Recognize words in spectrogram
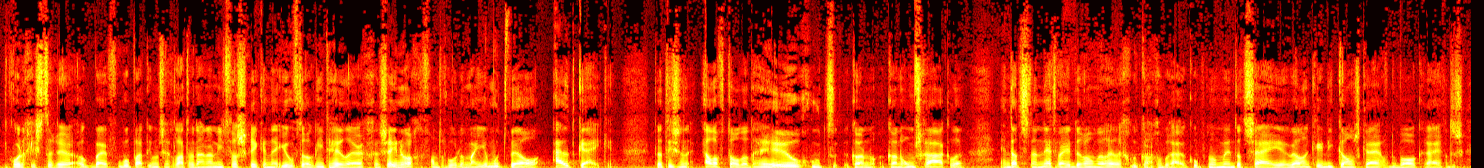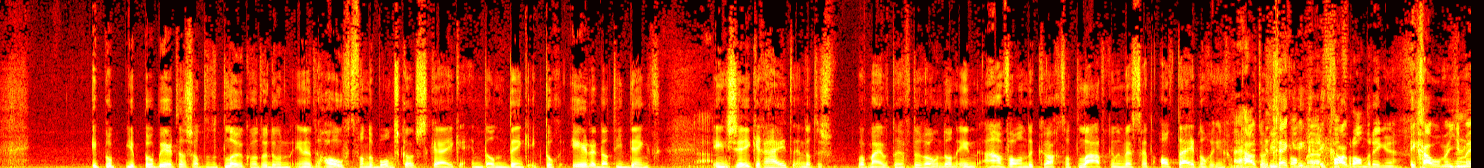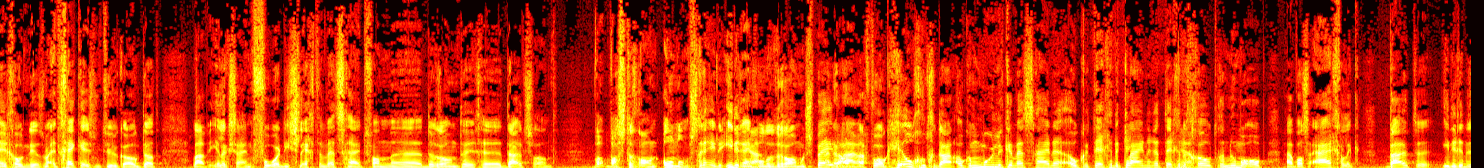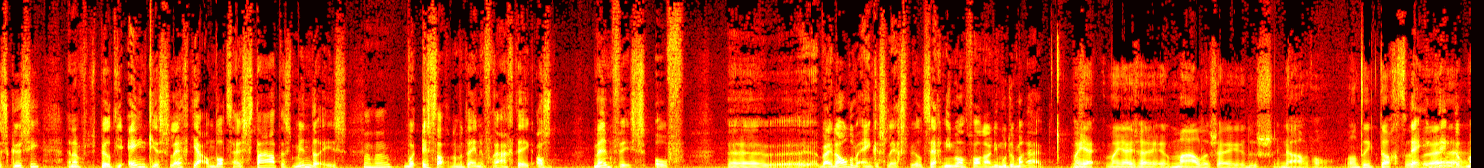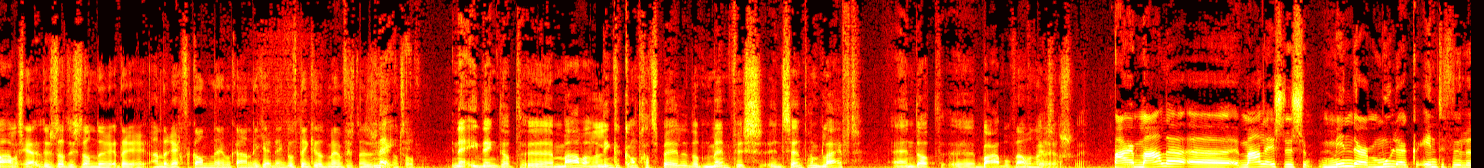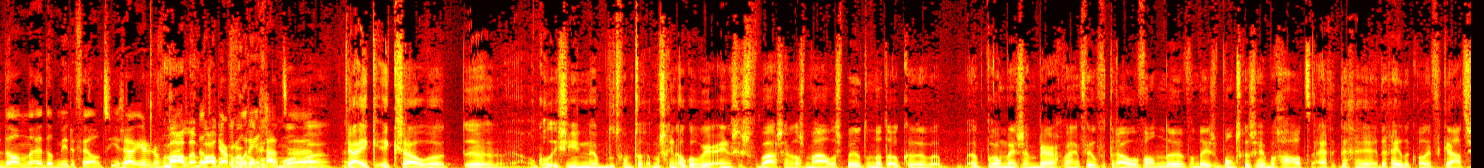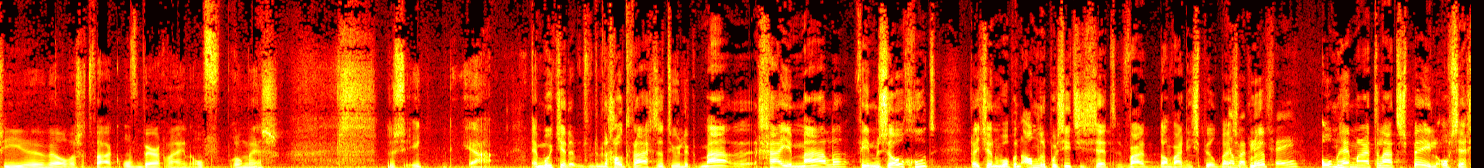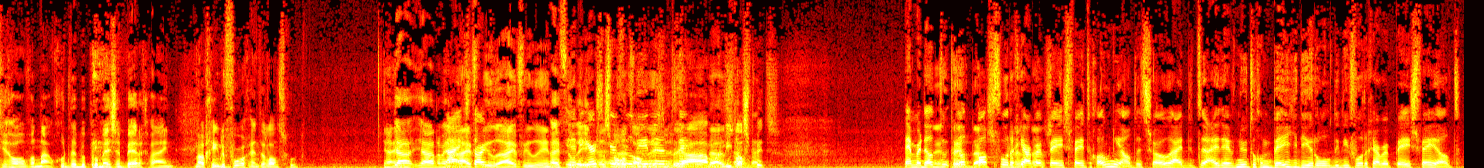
Ik hoorde gisteren ook bij voetbalpraat iemand zeggen... laten we daar nou niet van schrikken. Nee, je hoeft er ook niet heel erg zenuwachtig van te worden. Maar je moet wel uitkijken. Dat is een elftal dat heel goed kan, kan omschakelen. En dat is dan net waar je droom wel heel goed kan gebruiken. Op het moment dat zij wel een keer die kans krijgen of de bal krijgen. Dus ik pro je probeert, dat is altijd het leuke wat we doen, in het hoofd van de bondscoach te kijken. En dan denk ik toch eerder dat hij denkt ja. in zekerheid. En dat is wat mij betreft de Roon. Dan in aanvallende kracht, wat later in een wedstrijd altijd nog ingebouwd. Hij houdt ook niet van, ik, uh, ik, van veranderingen. Ik ga wel met je mee, grotendeels. Maar het gekke is natuurlijk ook dat, laten we eerlijk zijn... voor die slechte wedstrijd van uh, de Roon tegen Duitsland was er gewoon onomstreden. Iedereen ja. vond dat de Roon moet spelen. Hij daarvoor ook heel goed gedaan. Ook een moeilijke wedstrijden. Ook tegen de kleinere, tegen ja. de grotere, noem maar op. Hij was eigenlijk buiten iedere discussie. En dan speelt hij één keer slecht. Ja, omdat zijn status minder is, mm -hmm. is dat er meteen een vraagteken. Als Memphis of uh, Wijnaldum één keer slecht speelt, zegt niemand van, nou, die moet er maar uit. Maar jij, maar jij zei, Malen zei je dus in de aanval. Want ik dacht... Nee, ik uh, denk dat Malen speelt. Ja, dus dat is dan de, de, aan de rechterkant, neem ik aan, dat jij denkt? Of denk je dat Memphis naar de zijkant zal? Nee, ik denk dat uh, Malen aan de linkerkant gaat spelen, dat Memphis in het centrum blijft... en dat Babel van de rechts gaat spelen. Maar Malen, uh, Malen is dus minder moeilijk in te vullen dan uh, dat middenveld. Je zou eerder ervan Malen dat hij daar voorin gaat. Humor, maar, ja. ja, ik, ik zou, uh, ook al is hij in bloedvorm, misschien ook wel weer enigszins verbaasd zijn als Malen speelt. Omdat ook Promes en Bergwijn veel vertrouwen van, van deze bondscoach hebben gehad. Eigenlijk de, ge de hele kwalificatie wel. Was het vaak of Bergwijn of Promes. Dus ik, ja, en moet je, de, de, grote vraag is natuurlijk, maar, ga je malen, vind je hem zo goed... dat je hem op een andere positie zet waar, dan waar hij speelt bij dan zijn bij club... PSV. om hem maar te laten spelen? Of zeg je gewoon van, nou goed, we hebben Promes en Bergwijn. Maar ging de vorige Interlands goed? Ja, ja, ja, nou, hij, start... viel, hij viel in. Hij viel ja, de eerste in. viel in. in ja, maar niet als spits. Nee, maar dat, dat was vorig jaar bij PSV toch ook niet altijd zo? Hij, hij heeft nu toch een beetje die rol die hij vorig jaar bij PSV had.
